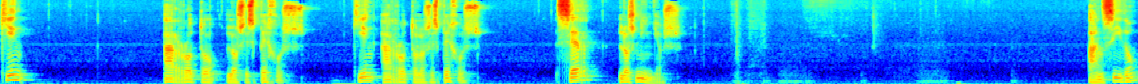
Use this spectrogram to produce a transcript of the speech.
¿Quién ha roto los espejos? ¿Quién ha roto los espejos? Ser los niños. Han sido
